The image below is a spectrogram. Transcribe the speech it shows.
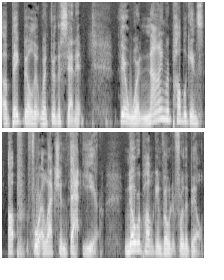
a big bill that went through the Senate. There were nine Republicans up for election that year. No Republican voted for the bill,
